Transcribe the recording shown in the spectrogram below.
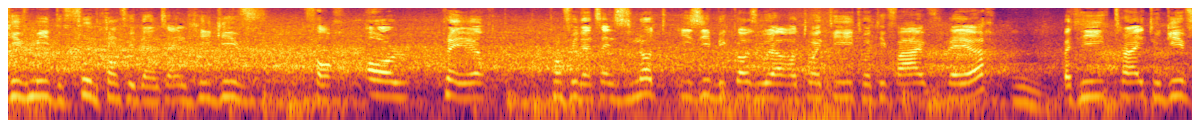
give me the full confidence and he give for all player confidence and it's not easy because we are a 20 25 player but he try to give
